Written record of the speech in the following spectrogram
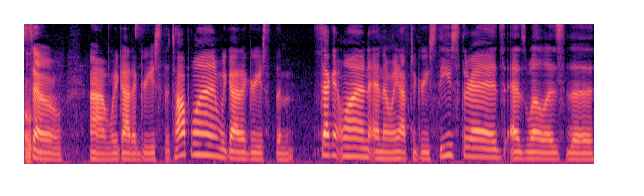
Oh. So um, we gotta grease the top one, we gotta grease the second one, and then we have to grease these threads as well as the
